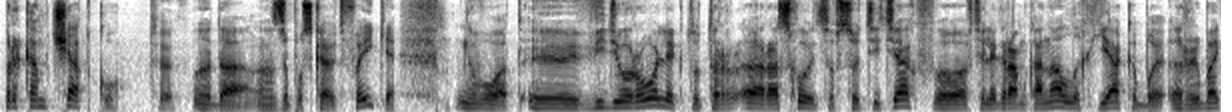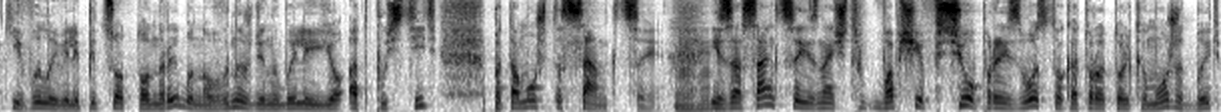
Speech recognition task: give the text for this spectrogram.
про Камчатку. Так. Э, да, запускают фейки. Вот. Э, видеоролик тут расходится в соцсетях, в, в телеграм-каналах. Якобы рыбаки выловили 500 тонн рыбы, но вынуждены были ее отпустить, потому что санкции. Угу. Из-за санкций, значит, вообще все производство, которое только может быть,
